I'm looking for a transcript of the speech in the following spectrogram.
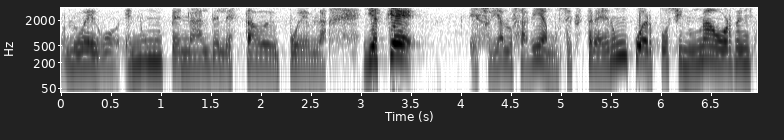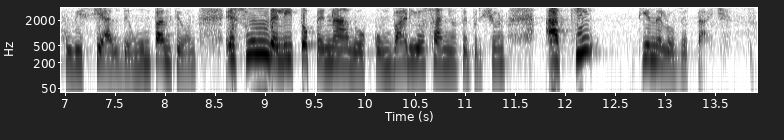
luego en un penal del estado de Puebla. Y es que eso ya lo sabíamos, extraer un cuerpo sin una orden judicial de un panteón es un delito penado con varios años de prisión. Aquí tiene los detalles.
